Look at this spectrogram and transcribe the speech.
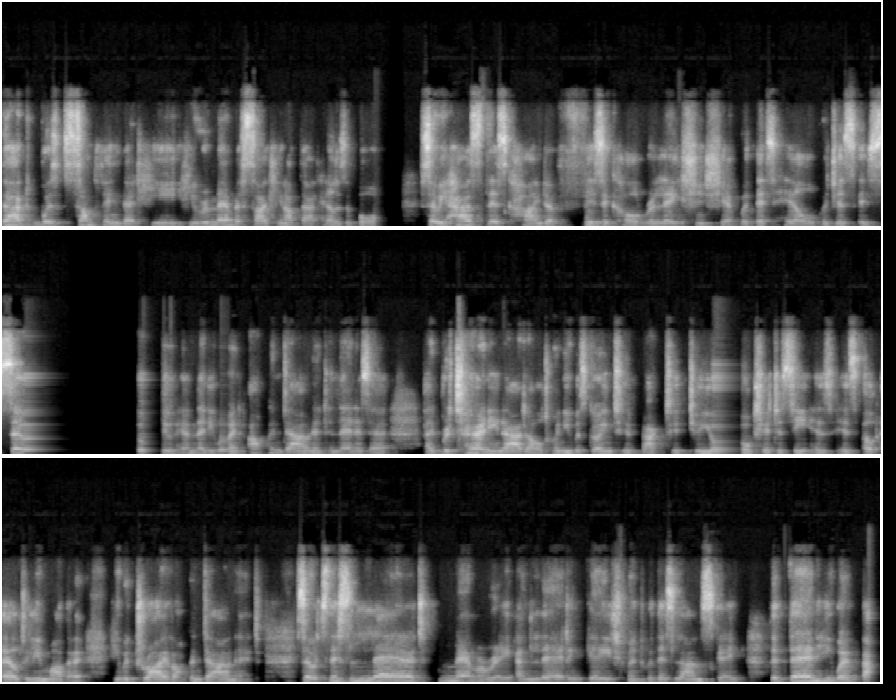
that was something that he, he remembers cycling up that hill as a boy. So he has this kind of physical relationship with this hill, which is, is so to him that he went up and down it. And then as a, a, returning adult when he was going to back to, to yorkshire to see his, his elderly mother he would drive up and down it. So it's this layered memory and layered engagement with his landscape that then he went back,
